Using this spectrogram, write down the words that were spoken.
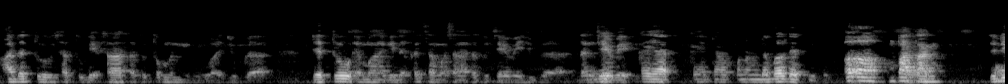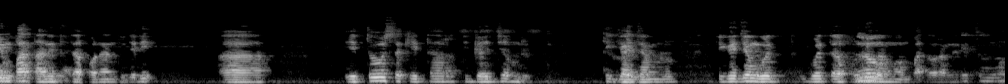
ada tuh satu salah satu temen gue juga dia tuh emang lagi deket sama salah satu cewek juga dan Jadi cewek kayak kayak teleponan double date gitu. oh, oh, empatan jadi Oh, empatan iya. itu teleponan tuh jadi eh itu sekitar tiga jam dulu Tiga jam lu. tiga jam gue gue teleponan Lu- sama empat orang itu Itu lu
